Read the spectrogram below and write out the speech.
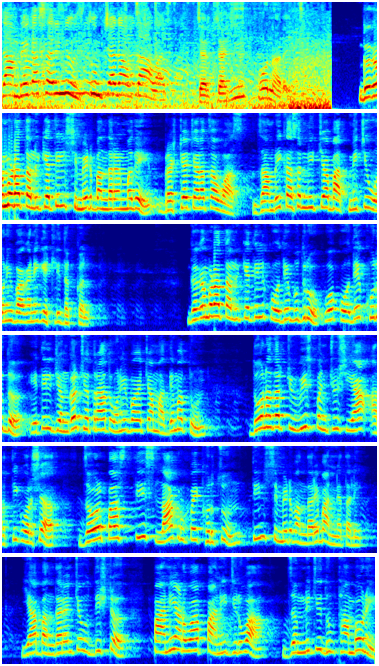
जांभळे कासारी न्यूज तुमच्या गावचा आवाज. चर्चाही होणार आहे. गगनबावडा तालुक्यातील सिमेंट बंधाऱ्यांमध्ये भ्रष्टाचाराचा वास जांभळी कासर न्यूजच्या बातमीची वन विभागाने घेतली दखल. गगनबावडा तालुक्यातील कोदे बुद्रुक व कोदे खुर्द येथील जंगल क्षेत्रात वन विभागाच्या माध्यमातून दोन हजार चोवीस पंचवीस या आर्थिक वर्षात जवळपास तीस लाख रुपये खर्चून तीन सिमेंट बंधारे बांधण्यात आले. या बंधाऱ्यांचे उद्दिष्ट पाणी अडवा पाणी जिरवा जमिनीची धूप थांबवणे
